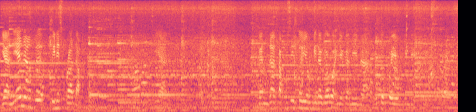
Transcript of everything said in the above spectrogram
Yan, yan ang finished product. Yan. Ganda. Tapos ito yung ginagawa niya kanina. Ito pa yung finished product.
